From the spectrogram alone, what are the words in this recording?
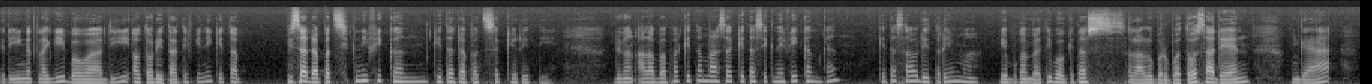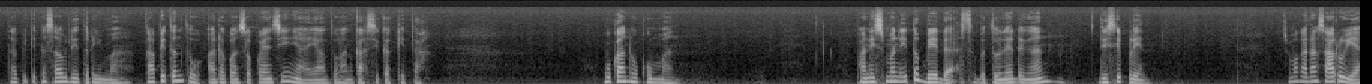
Jadi ingat lagi bahwa di autoritatif ini kita bisa dapat signifikan, kita dapat security. Dengan Allah Bapa kita merasa kita signifikan kan? Kita selalu diterima. Ya bukan berarti bahwa kita selalu berbuat dosa dan enggak, tapi kita selalu diterima. Tapi tentu ada konsekuensinya yang Tuhan kasih ke kita. Bukan hukuman. Punishment itu beda sebetulnya dengan disiplin. Cuma kadang saru ya,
